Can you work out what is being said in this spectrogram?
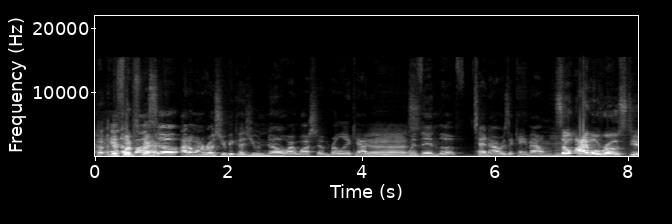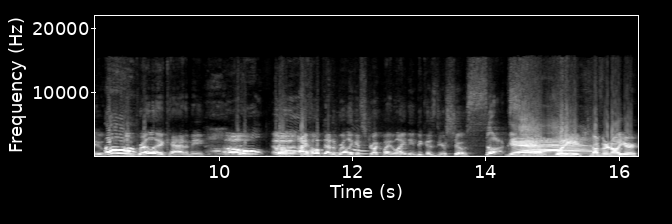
Turn- Hannah it flips back. Basso, I don't want to roast you because you know I watched Umbrella Academy Yes. Within the 10 hours it came out. So I will roast you, Oh! Umbrella Academy. Oh, Don't- uh, I hope that umbrella gets struck by lightning because your show sucks. Yeah. What are you covering all your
